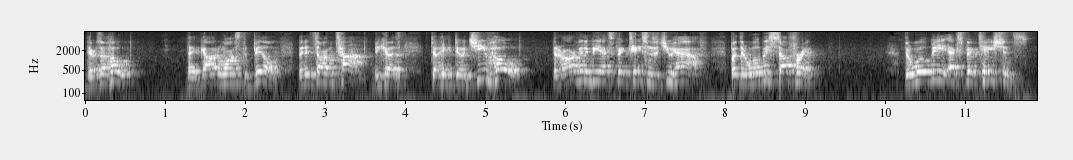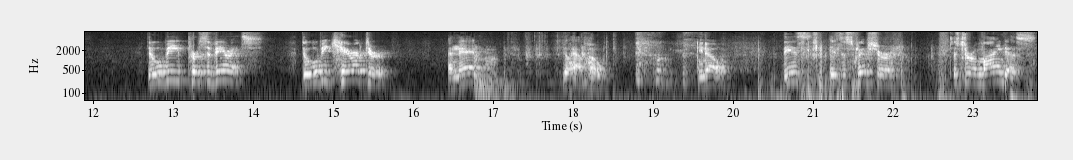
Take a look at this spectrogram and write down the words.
there's a hope that God wants to build, but it's on top because to, to achieve hope, there are going to be expectations that you have, but there will be suffering. There will be expectations. There will be perseverance. There will be character. And then you'll have hope. You know, this is a scripture just to remind us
